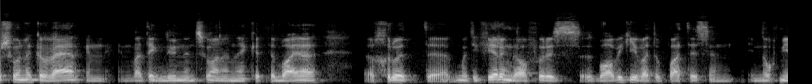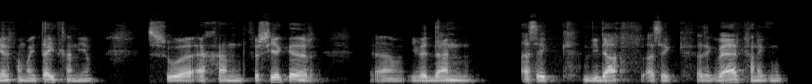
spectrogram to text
persoonlike werk en en wat ek doen en so aan en ek het 'n baie 'n groot uh, motivering daarvoor is 'n babatjie wat op pad is en en nog meer van my tyd gaan neem. So ek gaan verseker ehm uh, jy weet dan as ek die dag as ek as ek werk gaan ek moet,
